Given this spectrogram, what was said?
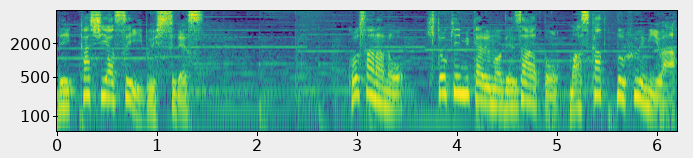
劣化しやすい物質ですコサナのヒトケミカルのデザートマスカット風味は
